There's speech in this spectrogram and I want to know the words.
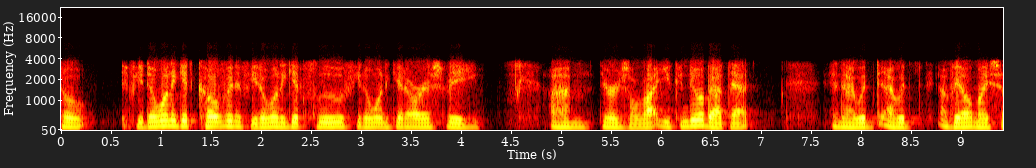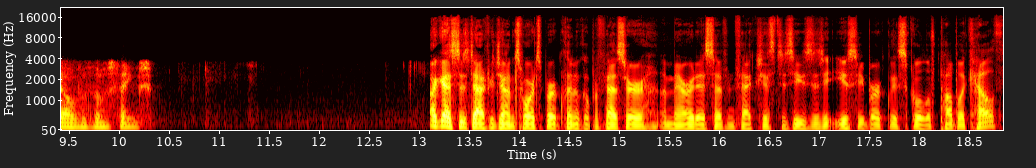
So if you don't want to get COVID, if you don't want to get flu, if you don't want to get RSV, um, there is a lot you can do about that, and I would I would avail myself of those things. Our guest is Dr. John Swartzberg, clinical professor emeritus of infectious diseases at UC Berkeley School of Public Health.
